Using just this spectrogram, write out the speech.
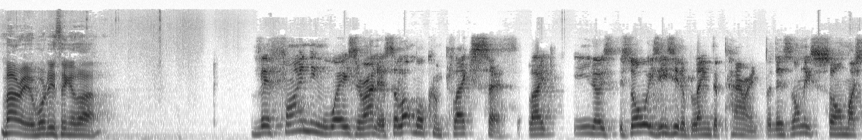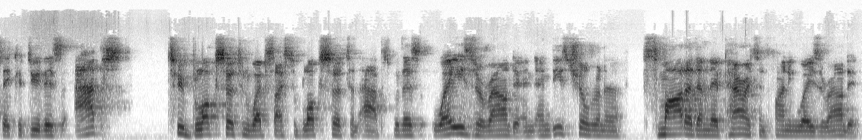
mario what do you think of that they're finding ways around it. It's a lot more complex, Seth. Like, you know, it's, it's, always easy to blame the parent, but there's only so much they could do. There's apps to block certain websites, to block certain apps, but there's ways around it. And, and these children are smarter than their parents in finding ways around it.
